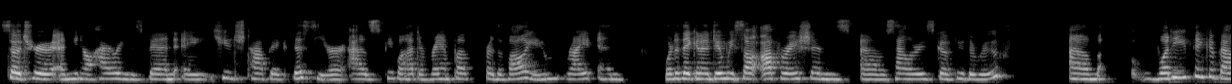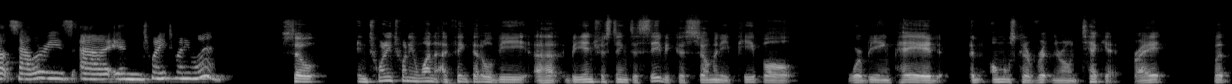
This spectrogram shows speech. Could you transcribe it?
So true. And, you know, hiring has been a huge topic this year as people had to ramp up for the volume, right? And what are they going to do? We saw operations uh, salaries go through the roof. Um, what do you think about salaries uh, in 2021? So in 2021, I think that will be uh, be interesting to see because so many people were being paid and almost could have written their own ticket, right? But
